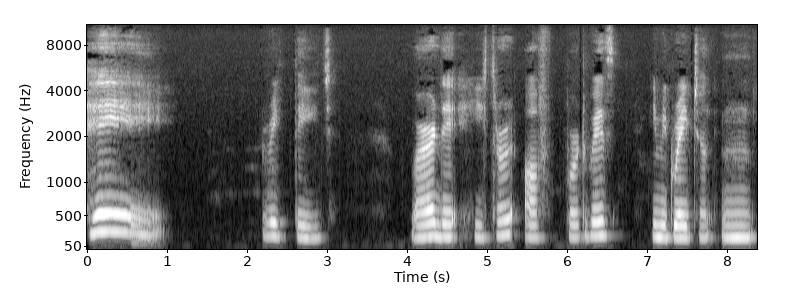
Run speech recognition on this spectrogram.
heritage, where the history of Portuguese immigration in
